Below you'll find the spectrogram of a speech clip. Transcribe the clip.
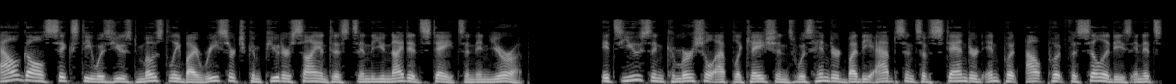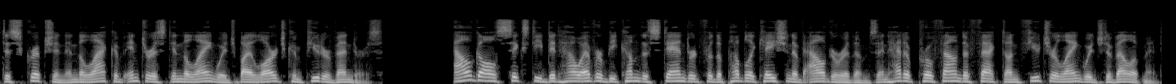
ALGOL 60 was used mostly by research computer scientists in the United States and in Europe. Its use in commercial applications was hindered by the absence of standard input-output facilities in its description and the lack of interest in the language by large computer vendors. ALGOL 60 did however become the standard for the publication of algorithms and had a profound effect on future language development.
